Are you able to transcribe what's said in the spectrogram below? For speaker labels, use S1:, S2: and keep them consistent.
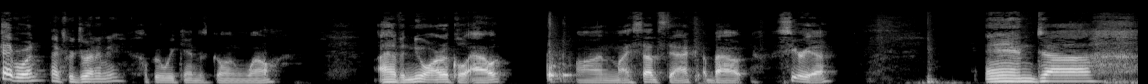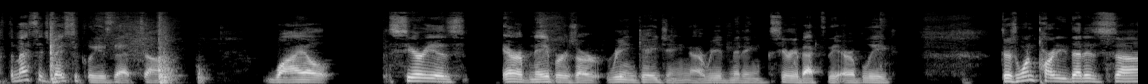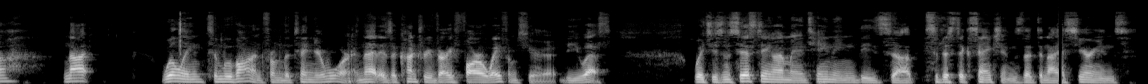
S1: Hey everyone, thanks for joining me. Hope your weekend is going well. I have a new article out on my Substack about Syria, and uh, the message basically is that um, while Syria's Arab neighbors are re-engaging, uh, readmitting Syria back to the Arab League, there's one party that is uh, not willing to move on from the 10-year war, and that is a country very far away from Syria, the U.S which is insisting on maintaining these uh, sadistic sanctions that deny Syrians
